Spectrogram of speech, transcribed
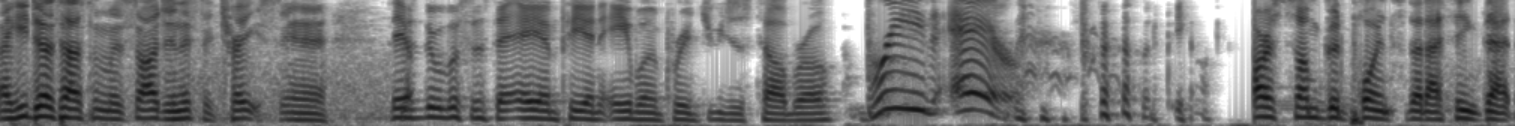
like he does have some misogynistic traits and This dude listens to AMP and Able and Preach. You just tell, bro. breathe air. I'm gonna be honest. are some good points that I think that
